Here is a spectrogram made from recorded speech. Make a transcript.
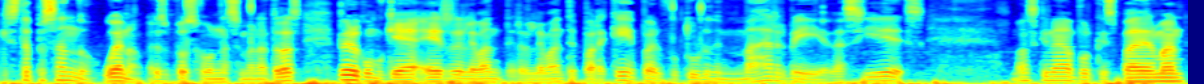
¿Qué está pasando? Bueno, eso pasó una semana atrás, pero como que es relevante. ¿Relevante para qué? Para el futuro de Marvel, así es. Más que nada porque Spider-Man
